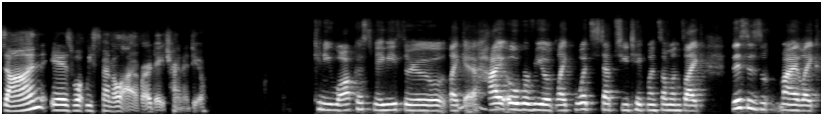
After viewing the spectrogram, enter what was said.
done is what we spend a lot of our day trying to do Can you walk us maybe through like a high overview of like what steps you take when someone's like, this is my like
